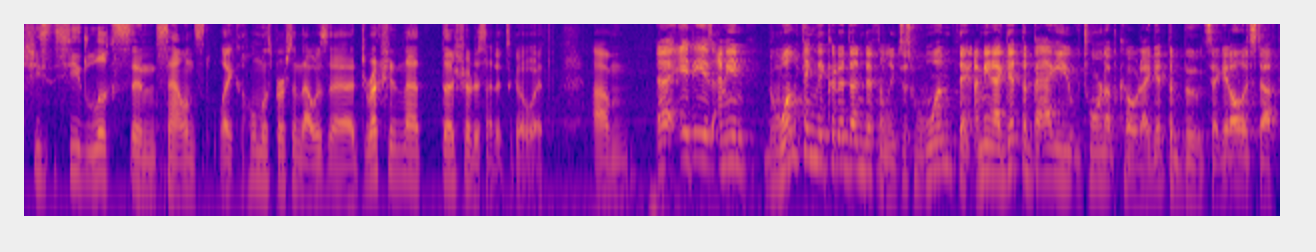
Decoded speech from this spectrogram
she she looks and sounds like a homeless person. That was a direction that the show decided to go with. Um, Uh, it is. I mean, the one thing they could have done differently, just one thing. I mean, I get the baggy, torn up coat, I get the boots, I get all this stuff.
